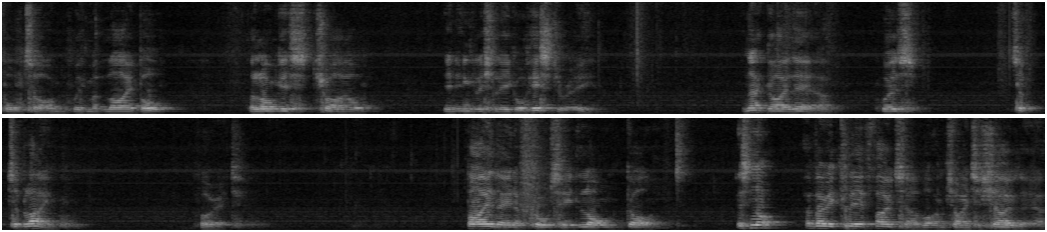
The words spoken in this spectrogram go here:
fought on with McLibel, the longest trial in English legal history. And that guy there was to, to blame for it. By then, of course, he'd long gone. It's not a very clear photo of what I'm trying to show there,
